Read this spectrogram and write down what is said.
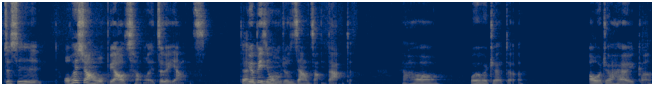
就是我会希望我不要成为这个样子，对因为毕竟我们就是这样长大的。然后我也会觉得，哦，我觉得还有一个，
